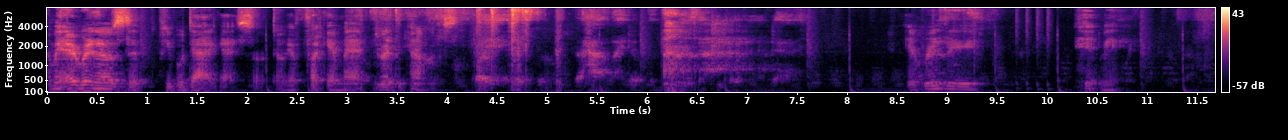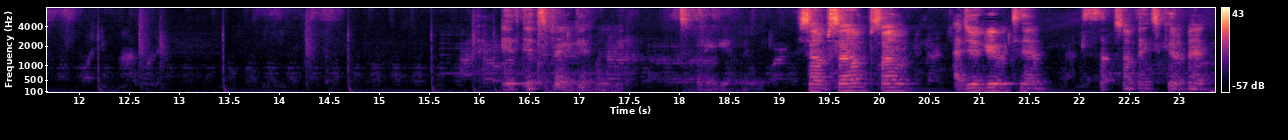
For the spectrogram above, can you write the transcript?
I mean, everybody knows that people die, guys, so don't get fucking mad. You read the comments. Oh yeah, that's the, the highlight of the that people are gonna die. It really hit me. It, it's a very good movie. It's a very good movie. Some, some, some. I do agree with Tim. Some, some things could have been,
